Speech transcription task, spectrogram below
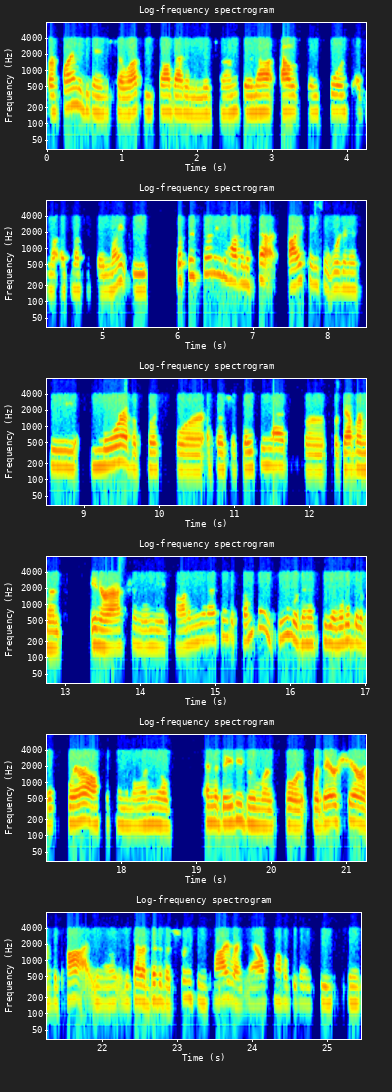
are finally beginning to show up. You saw that in the midterms. They're not out in force as, mu- as much as they might be, but they're starting to have an effect. I think that we're going to see more of a push for a social safety net, for, for government interaction in the economy. And I think at some point too, we're going to see a little bit of a square off between the millennials and the baby boomers for, for their share of the pie. You know, we've got a bit of a shrinking pie right now, probably going to see some,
